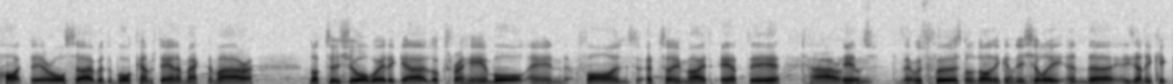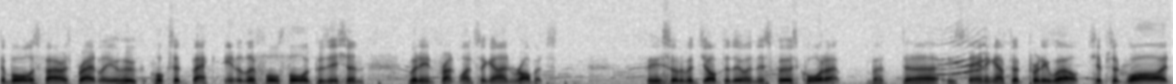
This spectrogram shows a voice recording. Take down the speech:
height there also, but the ball comes down to McNamara. Not too sure where to go. Looks for a handball and finds a teammate out there Tara. That was Fursland, I think, initially, and uh, he's only kicked the ball as far as Bradley, who hooks it back into the full forward position, but in front once again, Roberts. Fair sort of a job to do in this first quarter, but uh, he's standing up to it pretty well. Chips it wide.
